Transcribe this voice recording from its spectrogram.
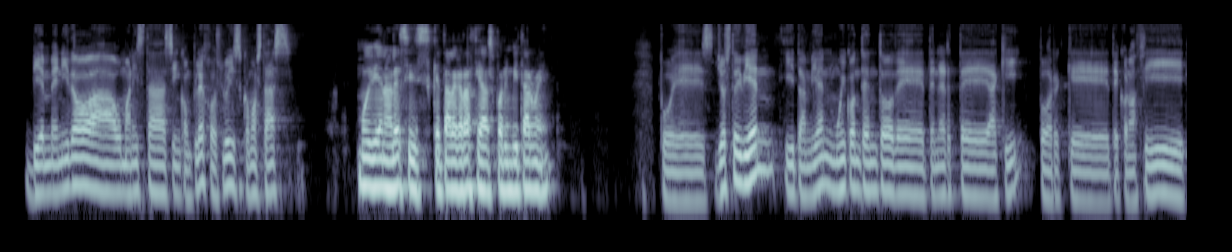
Bienvenido a Humanistas sin Complejos. Luis, ¿cómo estás? Muy bien, Alexis. ¿Qué tal? Gracias por invitarme. Pues yo estoy bien y también muy contento de tenerte aquí porque te conocí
